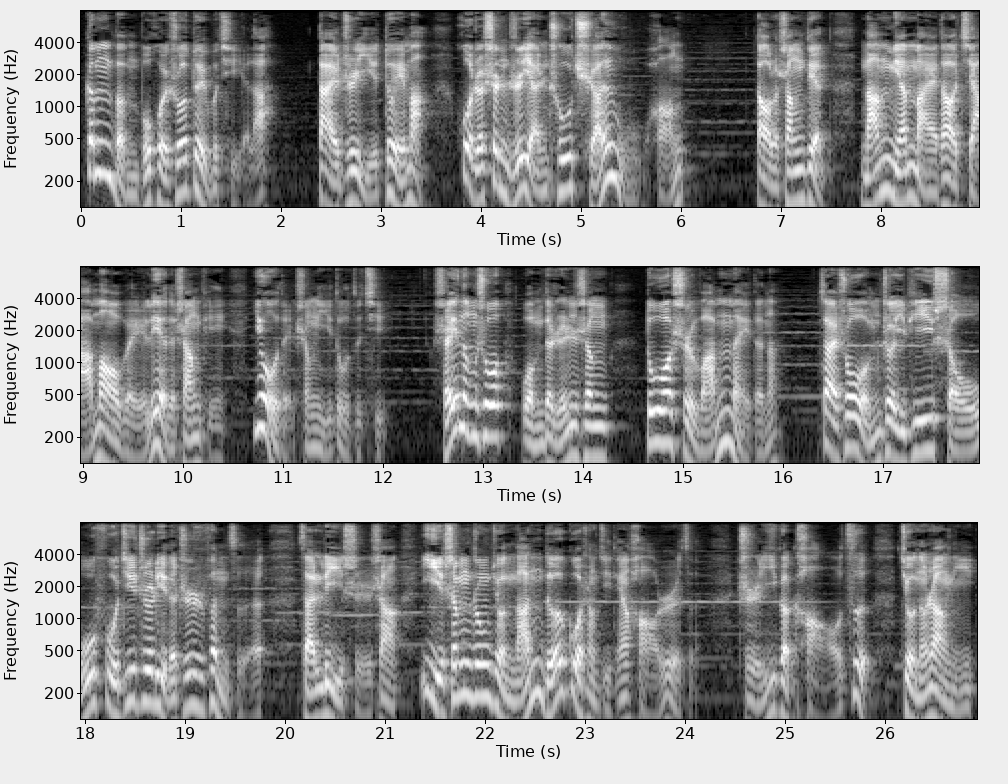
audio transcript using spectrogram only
根本不会说对不起了，代之以对骂。或者甚至演出全武行，到了商店，难免买到假冒伪劣的商品，又得生一肚子气。谁能说我们的人生多是完美的呢？再说我们这一批手无缚鸡之力的知识分子，在历史上一生中就难得过上几天好日子，只一个“考”字就能让你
